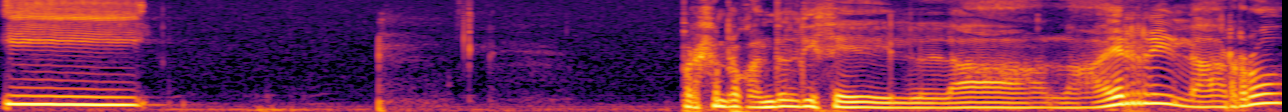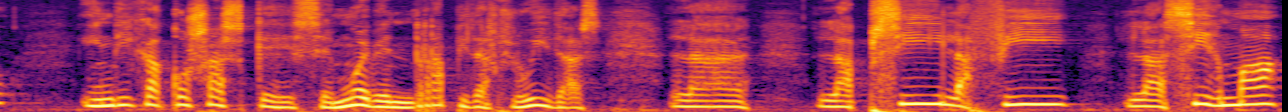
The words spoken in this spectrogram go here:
Y por ejemplo, cuando él dice la, la R, la RO, indica cosas que se mueven rápidas, fluidas. La, la psi, la phi, la sigma,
